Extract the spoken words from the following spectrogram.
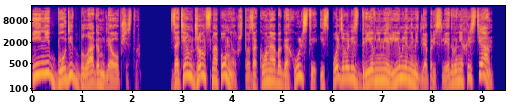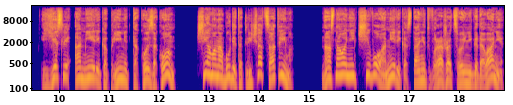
и не будет благом для общества. Затем Джонс напомнил, что законы о богохульстве использовались древними римлянами для преследования христиан. И если Америка примет такой закон, чем она будет отличаться от Рима? На основании чего Америка станет выражать свое негодование,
